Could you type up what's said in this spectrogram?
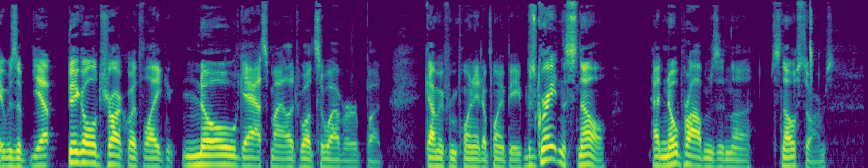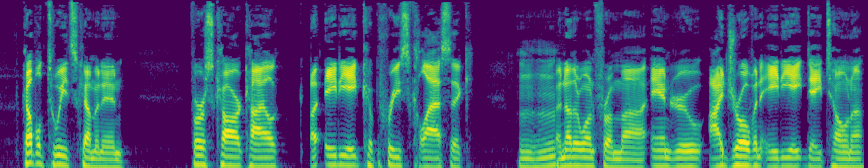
It was a Yep. big old truck with like no gas mileage whatsoever, but got me from point A to point B. It was great in the snow. Had no problems in the snowstorms. A Couple tweets coming in. First car, Kyle, uh, 88 Caprice Classic. Mm-hmm. Another one from uh, Andrew. I drove an 88 Daytona,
